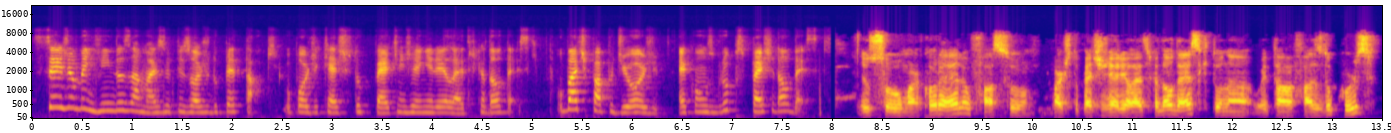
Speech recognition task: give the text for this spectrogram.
Sejam bem-vindos a mais um episódio do PETAC, o podcast do PET Engenharia Elétrica da UDESC. O bate-papo de hoje é com os grupos PET da UDESC. Eu sou o Marco Aurélio, faço parte do PET Engenharia Elétrica da UDESC, estou na oitava fase do curso,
